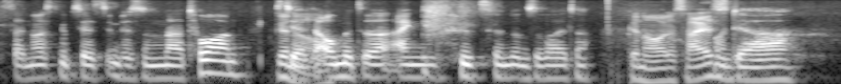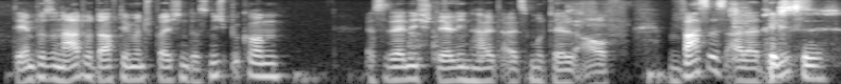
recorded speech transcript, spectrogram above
seit neuestem gibt es jetzt Impersonatoren, genau. die halt auch mit äh, eingefügt sind und so weiter. Genau, das heißt, und ja, der Impersonator darf dementsprechend das nicht bekommen. Es denn ich stelle ihn halt als Modell auf. Was ist allerdings, Richtig.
